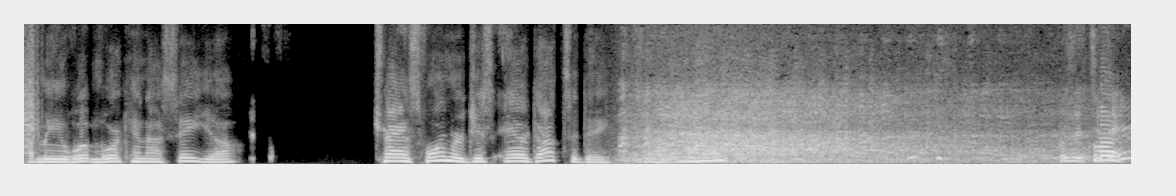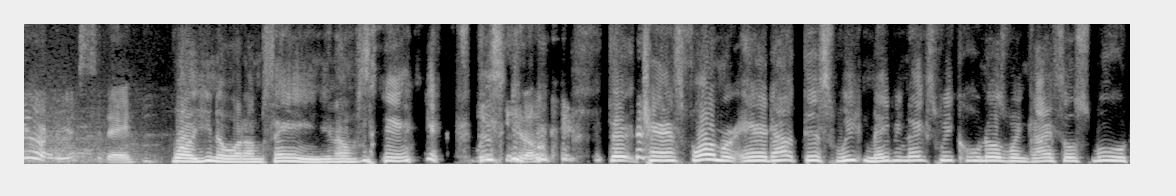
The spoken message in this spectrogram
I mean, what more can I say, y'all? Transformer just aired out today. So, you know, Was it today or yesterday? well, you know what I'm saying. You know what I'm saying? This- You know, the Transformer aired out this week. Maybe next week. Who knows when Guy So Smooth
